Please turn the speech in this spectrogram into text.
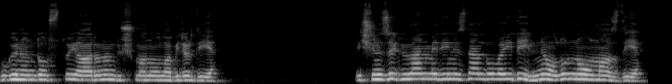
Bugünün dostu yarının düşmanı olabilir diye. İşinize güvenmediğinizden dolayı değil ne olur ne olmaz diye.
